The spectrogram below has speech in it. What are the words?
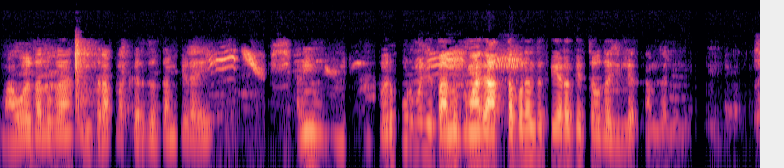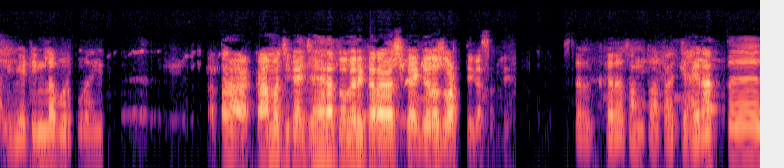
मावळ तालुका नंतर आपला कर्जत जामखेड आहे. आणि भरपूर म्हणजे तालुका माझ्या आतापर्यंत तेरा ते चौदा जिल्ह्यात काम झालेलं आहे. आणि वेटिंगला भरपूर आहेत. आता कामाची काही जाहिरात वगैरे करावी अशी काही गरज वाटते का सध्या? तर खरं सांगतो आता जाहिरात अं,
